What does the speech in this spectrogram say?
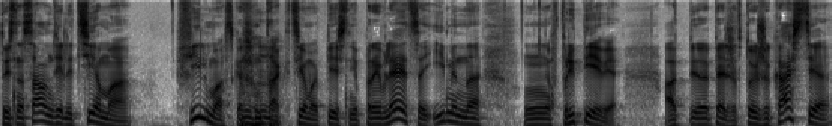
То есть на самом деле тема фильма, скажем так, тема песни проявляется именно в припеве. опять же, в той же касте,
